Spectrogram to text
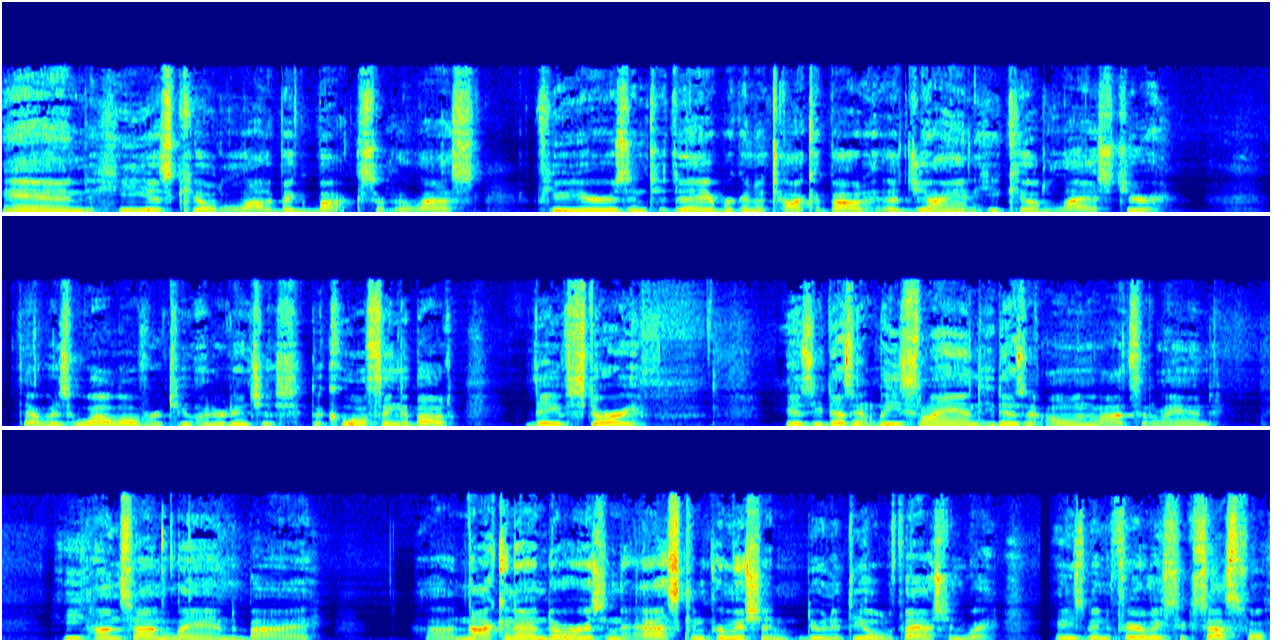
and he has killed a lot of big bucks over the last few years. And today we're going to talk about a giant he killed last year that was well over 200 inches. The cool thing about Dave's story is he doesn't lease land, he doesn't own lots of land. He hunts on land by uh, knocking on doors and asking permission, doing it the old fashioned way. And he's been fairly successful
